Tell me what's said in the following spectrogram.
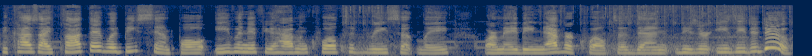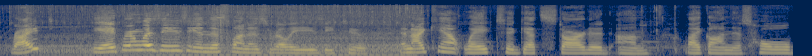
because I thought they would be simple, even if you haven't quilted recently or maybe never quilted, then these are easy to do, right? The apron was easy and this one is really easy too. And I can't wait to get started um, like on this whole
